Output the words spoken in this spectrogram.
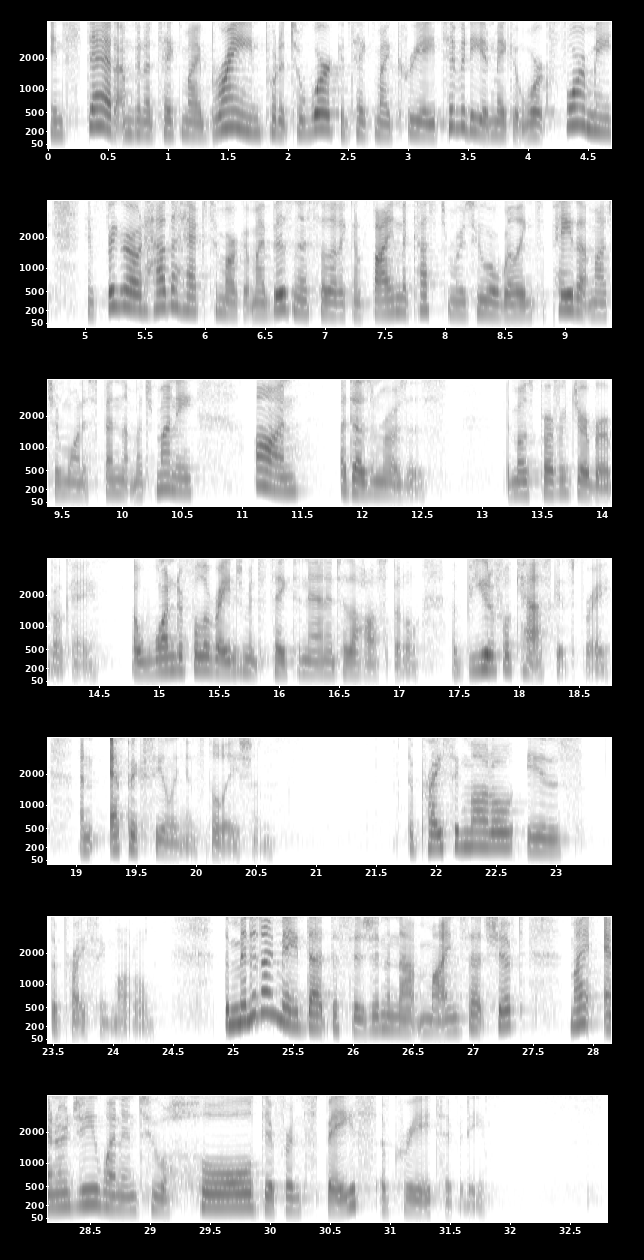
Instead, I'm going to take my brain, put it to work, and take my creativity and make it work for me and figure out how the heck to market my business so that I can find the customers who are willing to pay that much and want to spend that much money on a dozen roses, the most perfect gerber bouquet, a wonderful arrangement to take to Nana to the hospital, a beautiful casket spray, an epic ceiling installation. The pricing model is the pricing model. The minute I made that decision and that mindset shift, my energy went into a whole different space of creativity.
